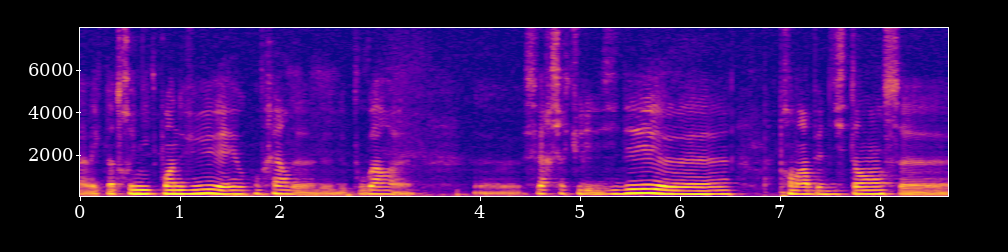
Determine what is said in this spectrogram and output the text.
avec notre unique point de vue et au contraire de, pouvoir euh, euh, faire circuler les idées, euh, prendre un peu de distance, euh,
